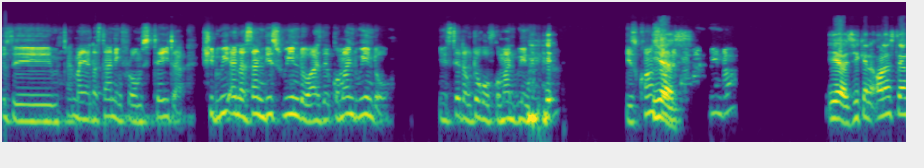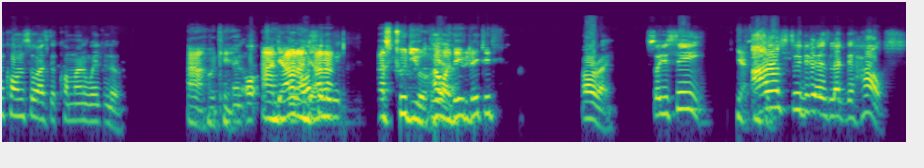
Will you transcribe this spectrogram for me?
the, my understanding from Stata, should we understand this window as the command window instead of talk of command window? Is console Yes. the command window? Yes, you can understand console as the command window. Ah, okay. And, And the R and and also R the- Studio, how Yeah. are they related? all right. So you see, Yeah. R Studio is like the house.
